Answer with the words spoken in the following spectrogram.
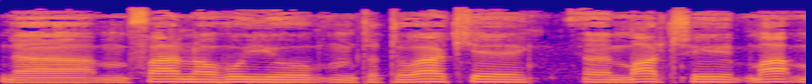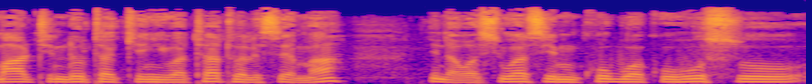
na mfano huyu mtoto wake uh, Martin, Martin Luther King watatu alisema, nina wasiwasi mkubwa kuhusu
